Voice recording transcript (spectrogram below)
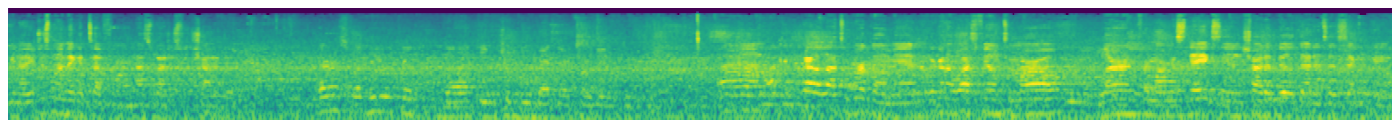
you know, you just want to make it tough for him. That's what I just was trying to do. Terrence, what do you think the team should do better for game two? Um, I think we got a lot to work on, man. We're gonna watch film tomorrow, learn from our mistakes, and try to build that into the second game.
